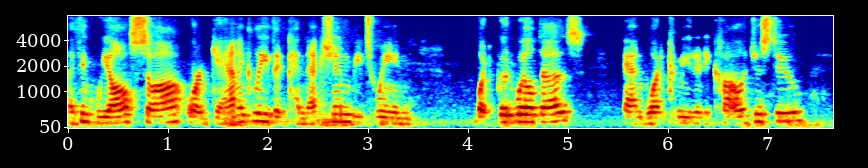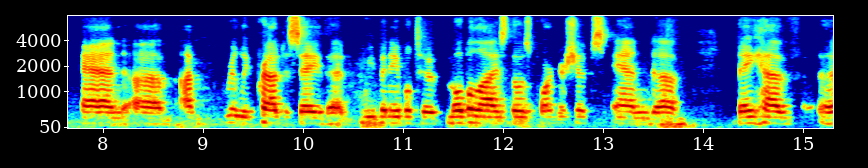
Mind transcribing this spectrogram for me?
I think we all saw organically the connection between what Goodwill does and what community colleges do. And uh, I'm really proud to say that we've been able to mobilize those partnerships, and uh, they have uh,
